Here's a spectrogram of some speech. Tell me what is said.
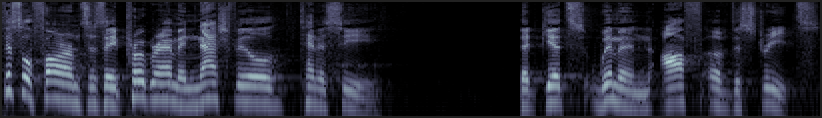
Thistle Farms is a program in Nashville, Tennessee, that gets women off of the streets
